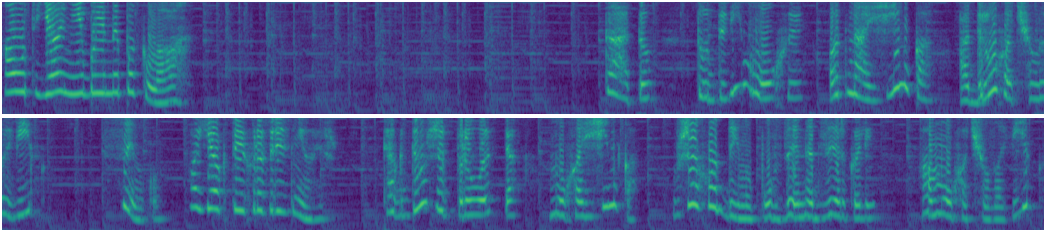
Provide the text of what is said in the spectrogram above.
а от я ніби й не пекла. Тату, тут дві мухи, одна жінка, а друга чоловік. Синку, а як ти їх розрізняєш? Так дуже просто. Муха жінка вже годину повзає на дзеркалі, а муха чоловік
